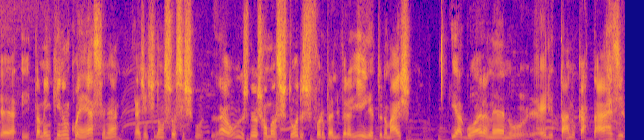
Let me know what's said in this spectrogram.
é, e também quem não conhece, né? A gente lançou esses. É, os meus romances todos foram pra livraria e tudo mais. E agora, né, no, ele tá no Catarse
